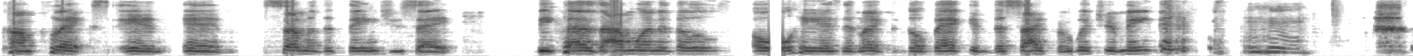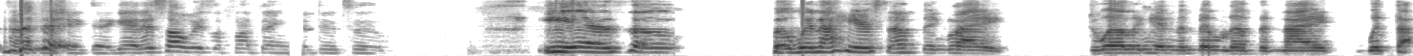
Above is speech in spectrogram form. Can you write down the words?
complex in in some of the things you say, because I'm one of those old heads that like to go back and decipher what you're meaning. mm-hmm. I appreciate that. Yeah, that's always a fun thing to do too. Yeah, so but when I hear something like dwelling in the middle of the night with the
